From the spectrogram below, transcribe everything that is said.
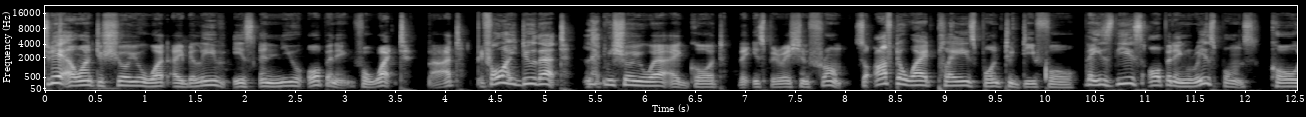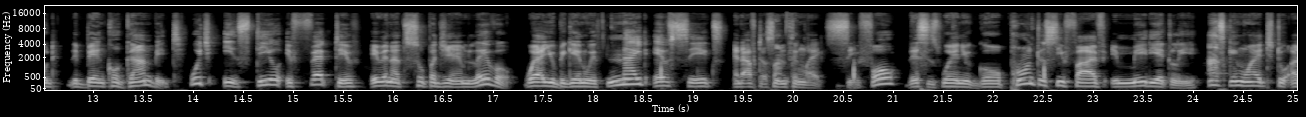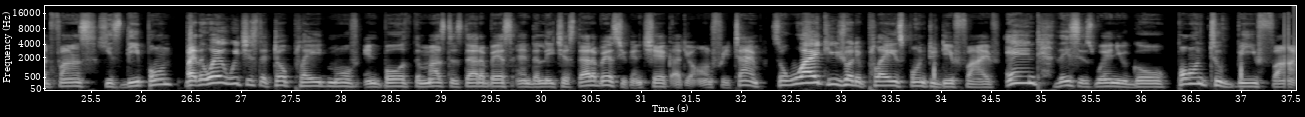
Today I want to show you what I believe is a new opening for white. But before I do that, let me show you where I got the inspiration from. So after white plays pawn to d4, there is this opening response called the Benko Gambit, which is still effective even at Super GM level, where you begin with knight f6 and after something like c4, this is when you go pawn to c5 immediately, asking white to advance his d-pawn. By the way, which is the top played move in both the Masters database and the Lichess database, you can check at your own free time. So white usually plays pawn pawn to d5 and this is when you go pawn to b5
